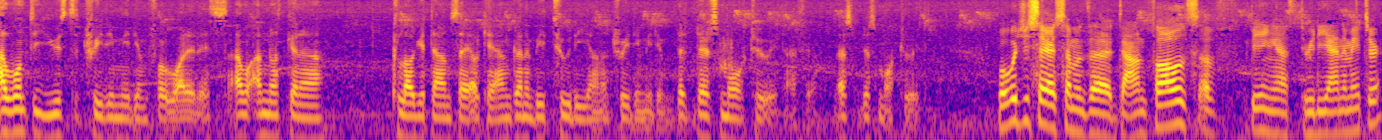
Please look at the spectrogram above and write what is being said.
I want to use the 3D medium for what it is. I, am not gonna clog it down and say, okay, I'm gonna be 2D on a 3D medium. There, there's more to it. I feel there's just more to it. What would you say are some of the downfalls of being a 3D animator?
